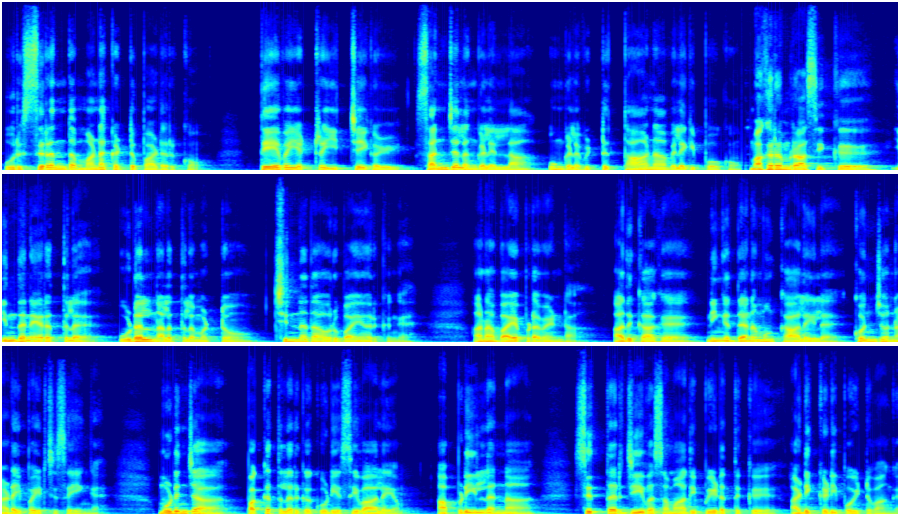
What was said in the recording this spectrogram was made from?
ஒரு சிறந்த மனக்கட்டுப்பாடு இருக்கும். தேவையற்ற இச்சைகள் சஞ்சலங்கள் எல்லாம் உங்களை விட்டு தானாக விலகி போகும். மகரம் ராசிக்கு இந்த நேரத்தில் உடல் நலத்தில் மட்டும் சின்னதாக ஒரு பயம் இருக்குங்க. ஆனால் பயப்பட வேண்டாம் அதுக்காக நீங்கள் தினமும் காலையில் கொஞ்சம் நடைப்பயிற்சி செய்யுங்க. முடிஞ்சால் பக்கத்தில் இருக்கக்கூடிய சிவாலயம் அப்படி இல்லைன்னா சித்தர் ஜீவசமாதி பீடத்துக்கு அடிக்கடி போயிட்டு வாங்க.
